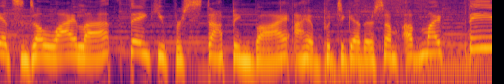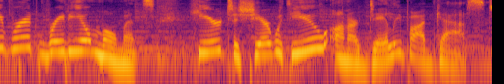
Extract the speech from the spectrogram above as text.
it's Delilah. Thank you for stopping by. I have put together some of my favorite radio moments here to share with you on our daily podcast.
